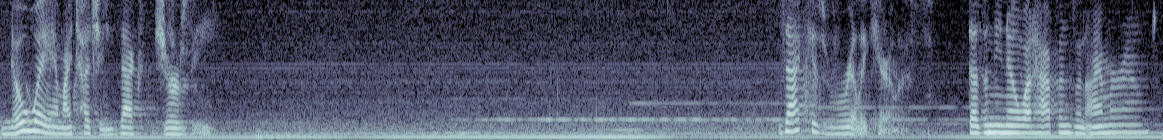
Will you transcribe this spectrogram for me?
No way am I touching Zach's jersey. Zach is really careless. Doesn't he know what happens when I'm around?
